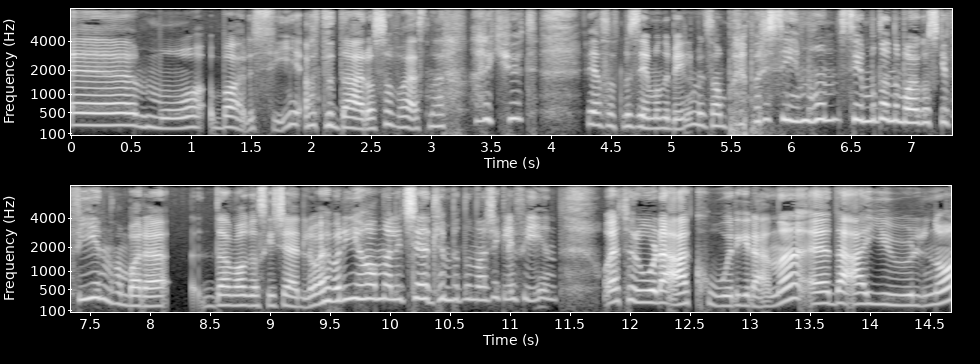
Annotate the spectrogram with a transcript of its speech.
eh, må bare si at der også var jeg sånn her Herregud, vi har satt med Simon i bilen, men han bare, bare 'Simon, Simon, denne var jo ganske fin.' Han bare 'Den var ganske kjedelig.' Og jeg bare 'Ja, den er litt kjedelig, men den er skikkelig fin'. Og jeg tror det er korgreiene. Eh, det er jul nå.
